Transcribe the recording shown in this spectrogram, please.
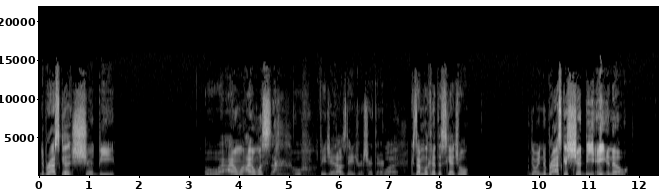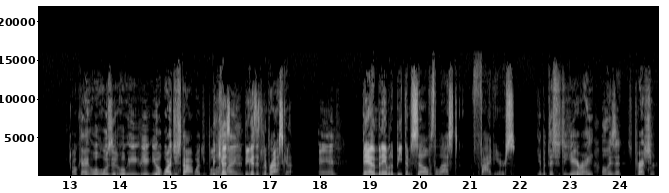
Nebraska should be. Oh, I almost, I almost, oh, VJ, that was dangerous right there. What? Because I'm looking at the schedule, going Nebraska should be eight and zero Okay, well, who's the, who? You, you, you why'd you stop? Why'd you pull because up lane? because it's Nebraska. and They haven't been able to beat themselves the last five years. yeah, but this is the year, right? Oh, is it? It's pressure.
